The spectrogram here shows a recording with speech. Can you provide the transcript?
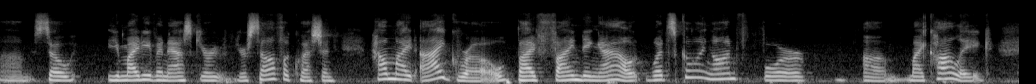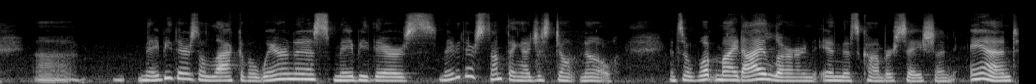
um, so you might even ask your, yourself a question how might i grow by finding out what's going on for um, my colleague? Uh, maybe there's a lack of awareness maybe there's maybe there's something i just don't know. And so what might i learn in this conversation? And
